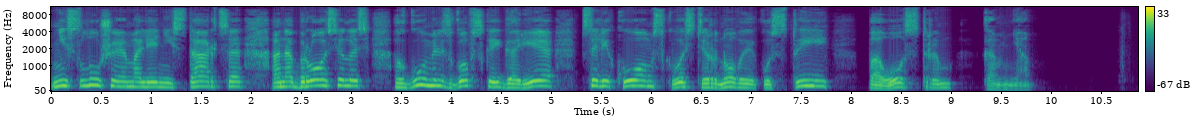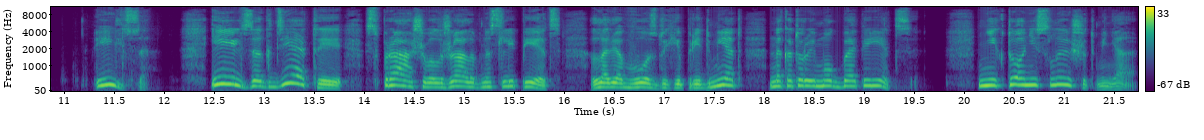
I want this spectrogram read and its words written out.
Не слушая молений старца, она бросилась к Гумельсговской горе целиком сквозь терновые кусты по острым камням. «Ильза! Ильза, где ты?» — спрашивал жалобно слепец, ловя в воздухе предмет, на который мог бы опереться. «Никто не слышит меня.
